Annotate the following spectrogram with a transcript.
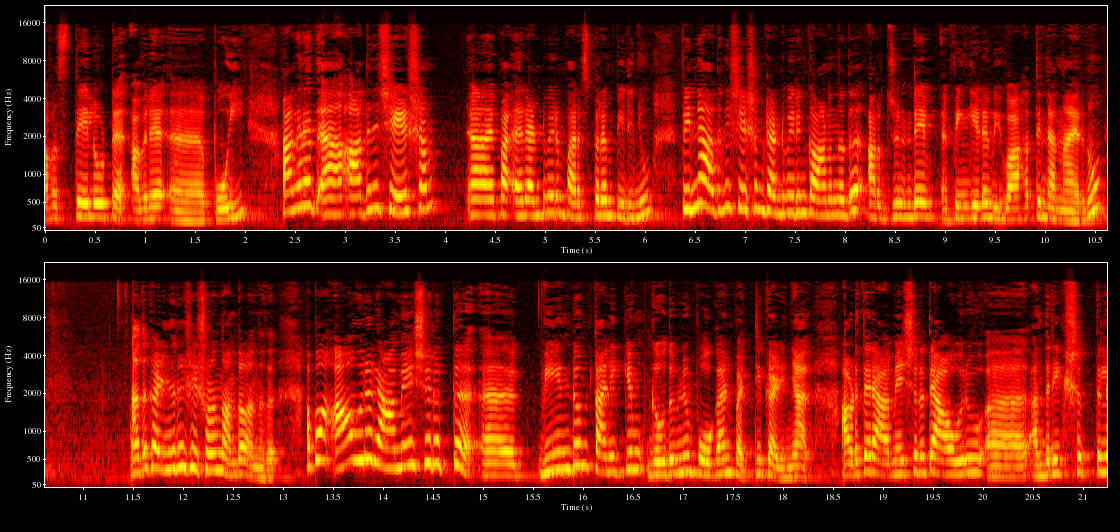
അവസ്ഥയിലോട്ട് അവർ പോയി. അങ്ങനെ അതിനുശേഷം രണ്ടുപേരും പരസ്പരം പിരിഞ്ഞു. പിന്നെ അതിനുശേഷം രണ്ടുപേരും കാണുന്നത് അർജുനന്റെയും പിങ്കിയുടെയും വിവാഹത്തിന്റെ അന്നായിരുന്നു. അത് കഴിഞ്ഞതിന് ശേഷമാണ് നന്ദ വന്നത്. അപ്പോൾ ആ ഒരു രാമേശ്വരത്ത് വീണ്ടും തനിക്കും ഗൗതമിനും പോകാൻ പറ്റിക്കഴിഞ്ഞാൽ അവിടുത്തെ രാമേശ്വരത്തെ ആ ഒരു അന്തരീക്ഷത്തിൽ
